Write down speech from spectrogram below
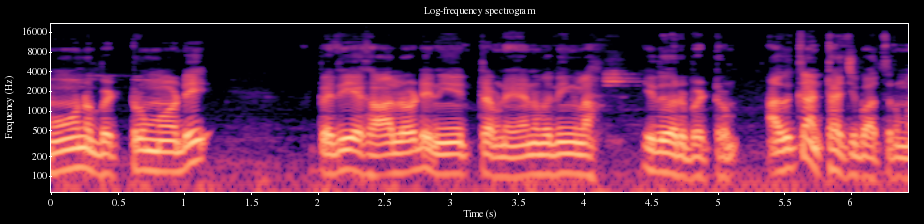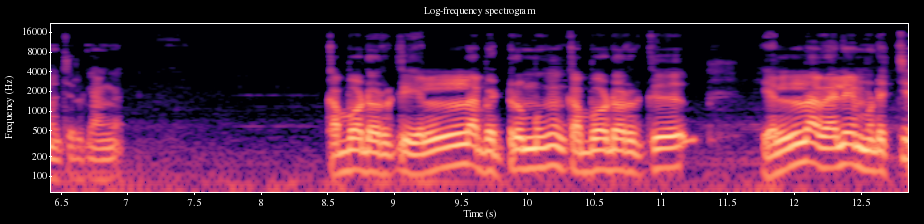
மூணு பெட்ரூமோடி பெரிய ஹாலோடு நீட்டாக பண்ணி பார்த்தீங்களா? இது ஒரு பெட்ரூம் அதுக்கும் அட்டாச் பாத்ரூம் வச்சுருக்காங்க. கப்போர்டு ஒர்க்கு எல்லா பெட்ரூமுக்கும் கப்போர்டு ஒர்க்கு எல்லா வேலையும் முடித்து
